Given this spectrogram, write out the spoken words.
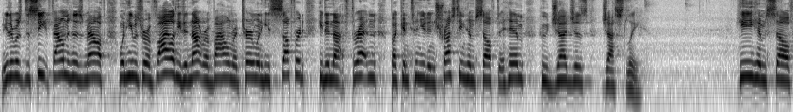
Neither was deceit found in his mouth. When he was reviled, he did not revile in return. When he suffered, he did not threaten, but continued entrusting himself to him who judges justly. He himself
